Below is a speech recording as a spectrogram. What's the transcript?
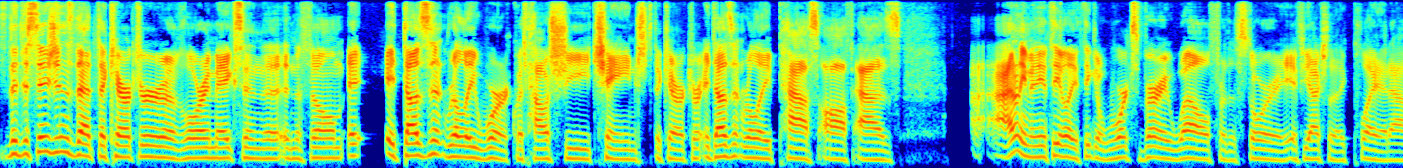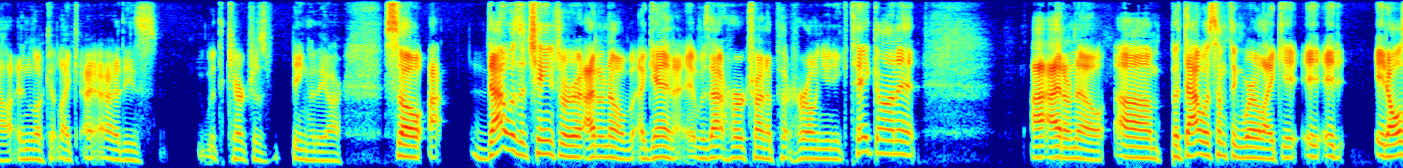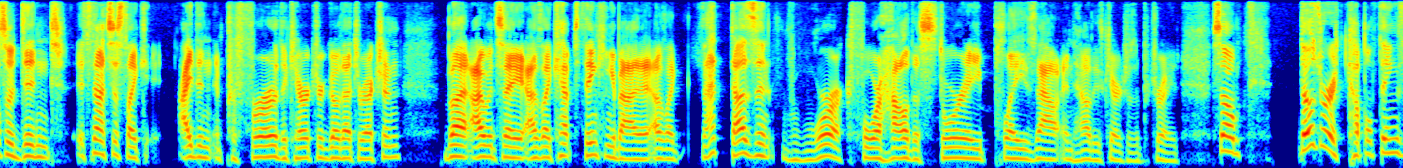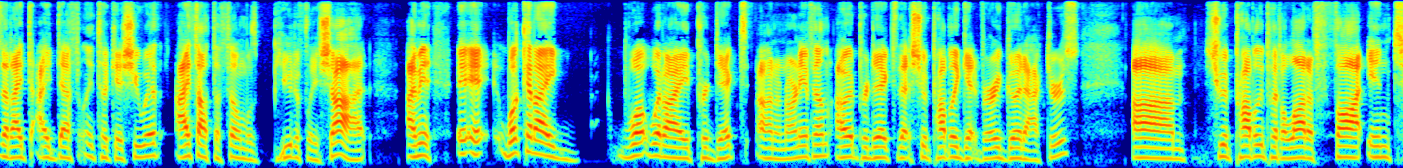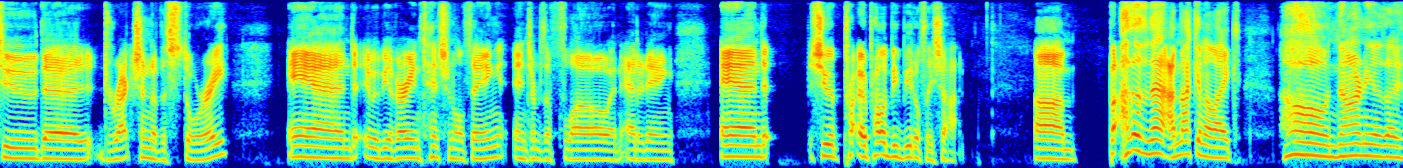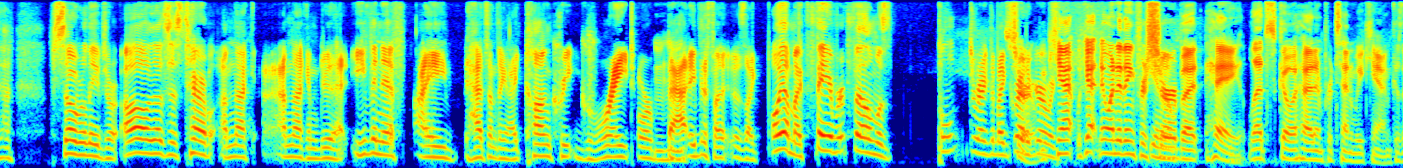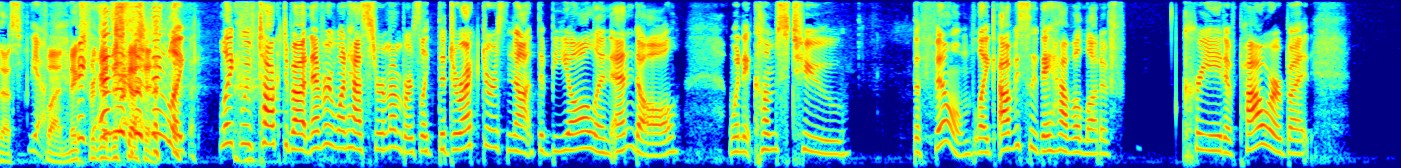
the decisions that the character of Laurie makes in the in the film, it it doesn't really work with how she changed the character. It doesn't really pass off as I don't even think, think it works very well for the story if you actually like play it out and look at like are these with the characters being who they are. So I, that was a change where I don't know. Again, it was that her trying to put her own unique take on it. I, I don't know. Um, but that was something where like it it it also didn't. It's not just like I didn't prefer the character go that direction, but I would say as I kept thinking about it, I was like, that doesn't work for how the story plays out and how these characters are portrayed. So those were a couple things that I I definitely took issue with. I thought the film was beautifully shot. I mean, it, it, what could I what would I predict on a Narnia film? I would predict that she would probably get very good actors. Um, she would probably put a lot of thought into the direction of the story, and it would be a very intentional thing in terms of flow and editing. And she would, pro- it would probably be beautifully shot. Um, but other than that, I'm not gonna like, oh Narnia, like, I'm so relieved, or oh this is terrible. I'm not, I'm not gonna do that. Even if I had something like concrete great or Mm-hmm. bad, even if I, it was like, oh yeah, my favorite film was directed by Sure, Greta Gerwig. we can't we can't know anything for You sure, know. but hey, let's go ahead and pretend we can because that's Yeah. fun. Makes Bec- for and good that's discussion. The thing, like like we've talked about, and everyone has to remember, it's like the director is not the be all and end all when it comes to the film. Like obviously they have a lot of creative power, but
